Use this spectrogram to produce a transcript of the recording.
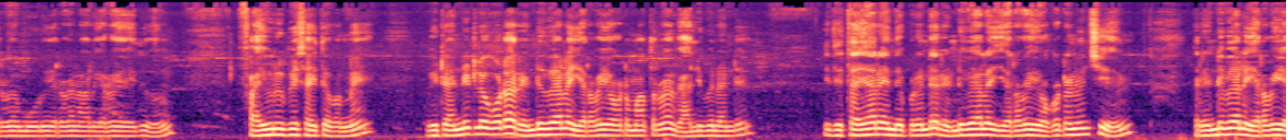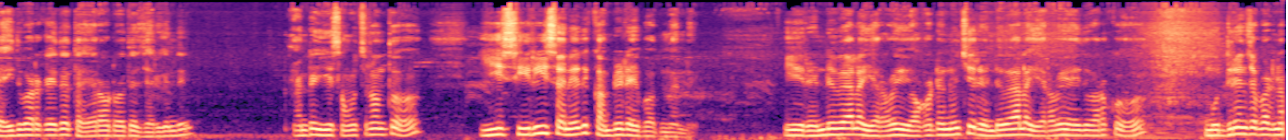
ఇరవై మూడు ఇరవై నాలుగు ఇరవై ఐదు ఫైవ్ రూపీస్ అయితే ఉన్నాయి. వీటన్నిటిలో కూడా రెండు వేల ఇరవై ఒకటి మాత్రమే వాల్యుబుల్ అండి. ఇది తయారైంది ఎప్పుడంటే రెండు వేల ఇరవై ఒకటి నుంచి రెండు వేల ఇరవై ఐదు వరకు అయితే తయారవడం అయితే జరిగింది. అంటే ఈ సంవత్సరంతో ఈ సిరీస్ అనేది కంప్లీట్ అయిపోతుందండి. ఈ రెండు వేల ఇరవై ఒకటి నుంచి రెండు వేల ఇరవై ఐదు వరకు ముద్రించబడిన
